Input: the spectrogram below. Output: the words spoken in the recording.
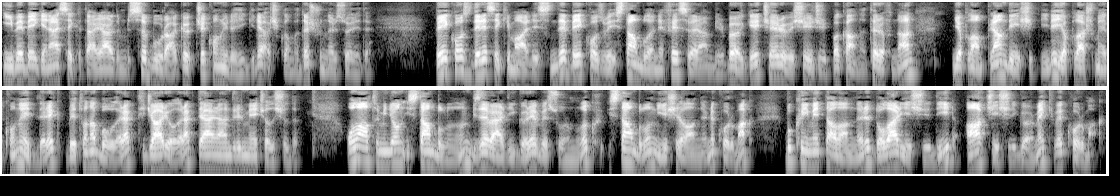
İBB Genel Sekreter Yardımcısı Buğra Gökçe konuyla ilgili açıklamada şunları söyledi. Beykoz Dereseki Mahallesi'nde Beykoz ve İstanbul'a nefes veren bir bölge Çevre ve Şehircilik Bakanlığı tarafından yapılan plan değişikliğiyle yapılaşmaya konu edilerek betona boğularak ticari olarak değerlendirilmeye çalışıldı. 16 milyon İstanbullunun bize verdiği görev ve sorumluluk İstanbul'un yeşil alanlarını korumak, bu kıymetli alanları dolar yeşili değil ağaç yeşili görmek ve korumak.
